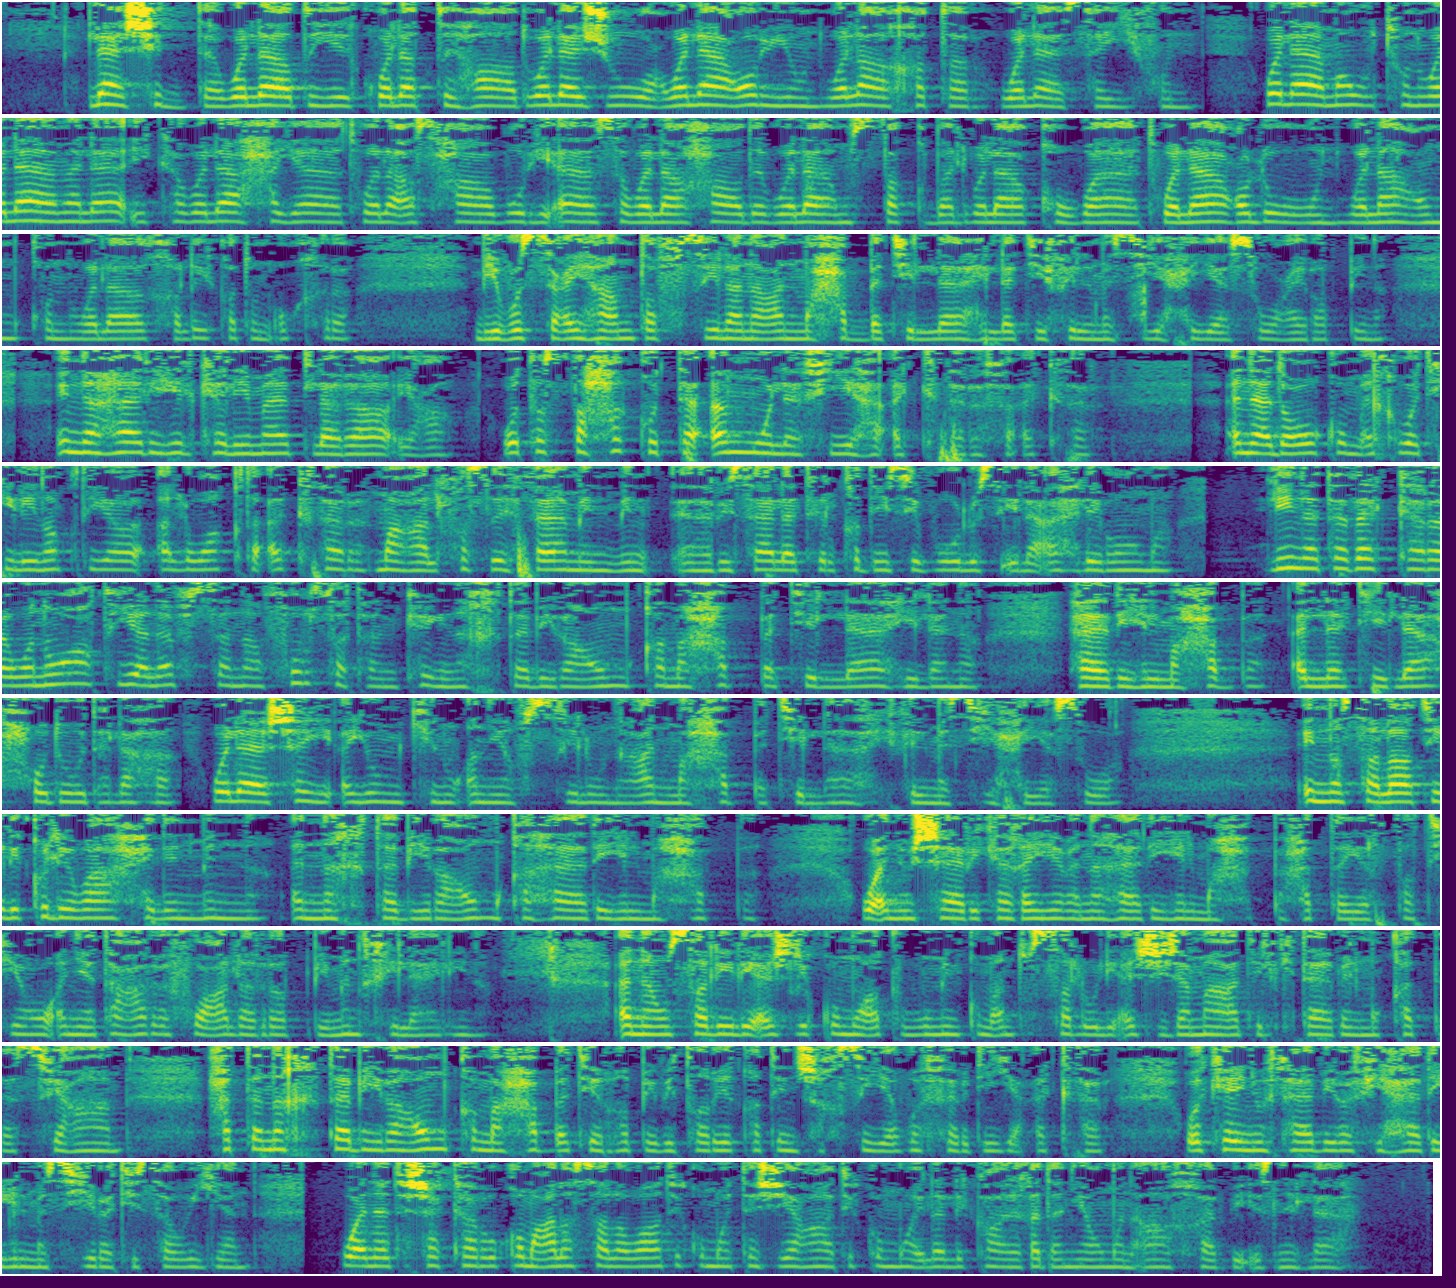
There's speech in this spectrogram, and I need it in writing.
لا شدة ولا ضيق ولا اضطهاد ولا جوع ولا عري ولا خطر ولا سيف ولا موت ولا ملائكة ولا حياة ولا أصحاب رئاسة ولا حاضر ولا مستقبل ولا قوات ولا علو ولا عمق ولا خليقة أخرى. بوسعها أن تفصلنا عن محبة الله التي في المسيح يسوع ربنا. إن هذه الكلمات لرائعة وتستحق التأمل فيها أكثر فأكثر. أنا أدعوكم إخوتي لنقضي الوقت أكثر مع الفصل الثامن من رسالة القديس بولس إلى أهل روما. لنتذكر ونعطي نفسنا فرصة كي نختبر عمق محبة الله لنا. هذه المحبة التي لا حدود لها ولا شيء يمكن أن يفصلنا عن محبة الله في المسيح يسوع. إن صلاتي لكل واحد منا أن نختبر عمق هذه المحبة وأن يشارك غيرنا هذه المحبة حتى يستطيعوا أن يتعرفوا على الرب من خلالنا. أنا أصلي لأجلكم وأطلب منكم أن تصلوا لأجل جماعة الكتاب المقدس في عام حتى نختبر عمق محبة الرب بطريقة شخصية وفردية أكثر وكي نثابر في هذه المسيرة سويا. وأنا أتشكركم على صلواتكم وتشجيعاتكم وإلى اللقاء غدا يوم آخر بإذن الله.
